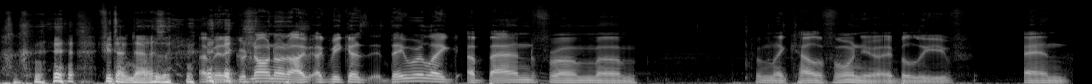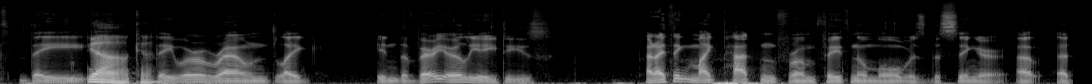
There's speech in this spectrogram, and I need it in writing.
if you don't know, I mean, a, no, no, no. I, I, because they were like a band from um, from like California, I believe, and they yeah, okay. they were around like in the very early 80s and i think mike patton from faith no more was the singer at, at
